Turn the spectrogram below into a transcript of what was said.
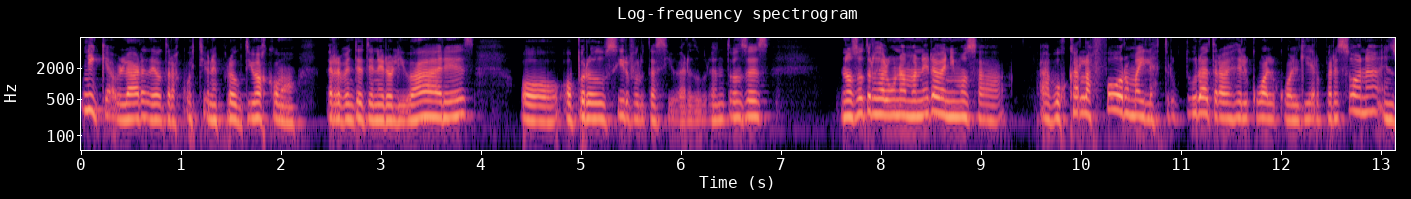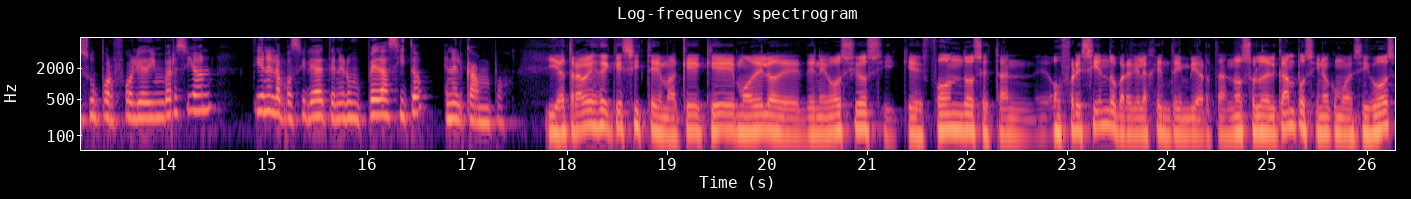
ni que hablar de otras cuestiones productivas como de repente tener olivares o, producir frutas y verduras. Entonces, nosotros de alguna manera venimos a, a buscar la forma y la estructura a través del cual cualquier persona en su portfolio de inversión tiene la posibilidad de tener un pedacito en el campo. ¿Y a través de qué sistema, qué, modelo de, negocios y qué fondos están eh, ofreciendo para que la gente invierta? No solo del campo, sino, como decís vos,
